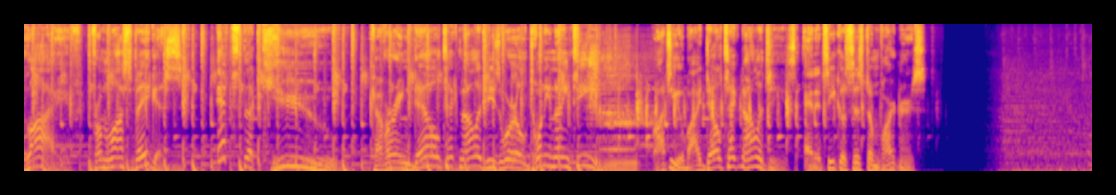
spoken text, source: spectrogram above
Live from Las Vegas, it's theCUBE. Covering Dell Technologies World 2019. Brought to you by Dell Technologies and its ecosystem partners.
